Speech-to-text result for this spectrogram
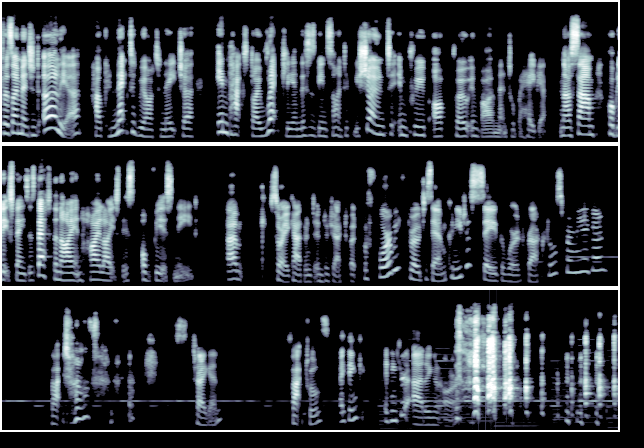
For as I mentioned earlier, how connected we are to nature impacts directly, and this has been scientifically shown, to improve our pro environmental behavior. Now, Sam probably explains this better than I and highlights this obvious need. Um, sorry, Catherine, to interject, but before we throw to Sam, can you just say the word fractals for me again? Fractals? Try again. Fractals. I think I think you're adding an R.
